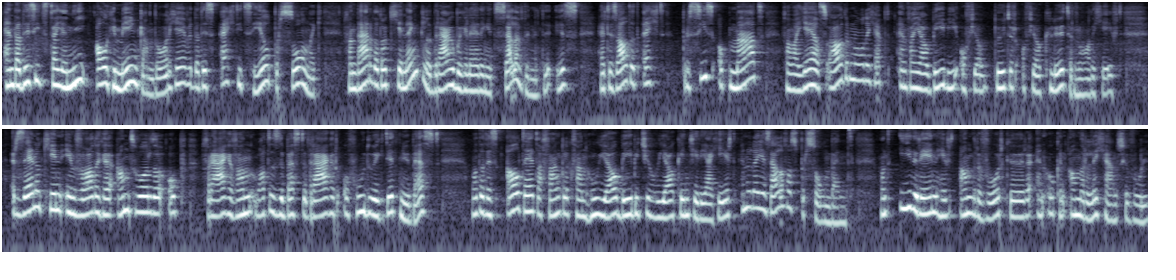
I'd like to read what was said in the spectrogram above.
En dat is iets dat je niet algemeen kan doorgeven, dat is echt iets heel persoonlijk. Vandaar dat ook geen enkele draagbegeleiding hetzelfde is. Het is altijd echt precies op maat van wat jij als ouder nodig hebt en van jouw baby of jouw peuter of jouw kleuter nodig heeft. Er zijn ook geen eenvoudige antwoorden op vragen van wat is de beste drager of hoe doe ik dit nu best. Want het is altijd afhankelijk van hoe jouw babytje, hoe jouw kindje reageert en hoe dat je zelf als persoon bent. Want iedereen heeft andere voorkeuren en ook een ander lichaamsgevoel.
